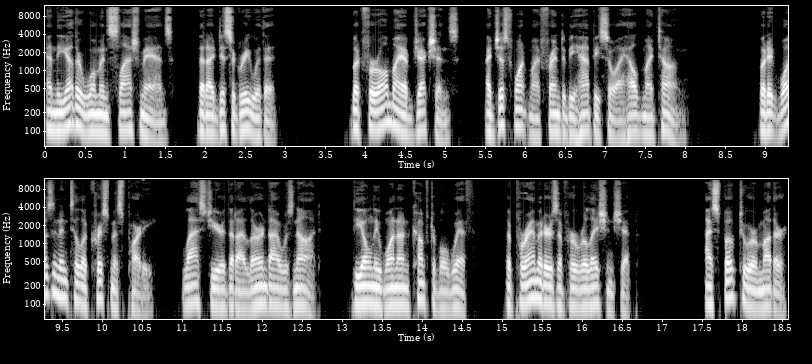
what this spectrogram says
and the other woman slash mans, that I disagree with it. But for all my objections, I just want my friend to be happy so I held my tongue. But it wasn't until a Christmas party, last year that I learned I was not, the only one uncomfortable with the parameters of her relationship. I spoke to her mother,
